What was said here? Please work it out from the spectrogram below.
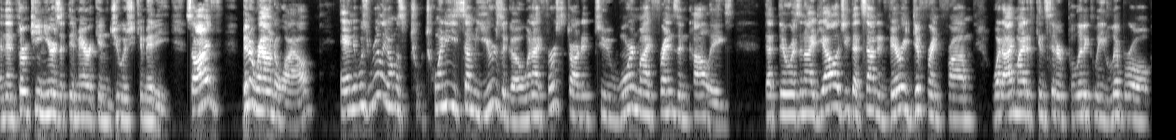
and then 13 years at the American Jewish Committee. So I've been around a while. And it was really almost 20 some years ago when I first started to warn my friends and colleagues that there was an ideology that sounded very different from what I might have considered politically liberal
